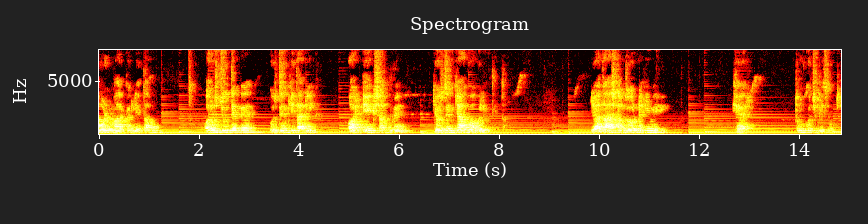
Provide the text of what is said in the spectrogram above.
बोल्ड मार्कर लेता हूँ और उस जूते पे उस दिन की तारीख और एक शब्द में कि उस दिन क्या हुआ वो लिख देता यादाश्त कमज़ोर नहीं मेरी। खैर, तुम कुछ भी सोचो।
